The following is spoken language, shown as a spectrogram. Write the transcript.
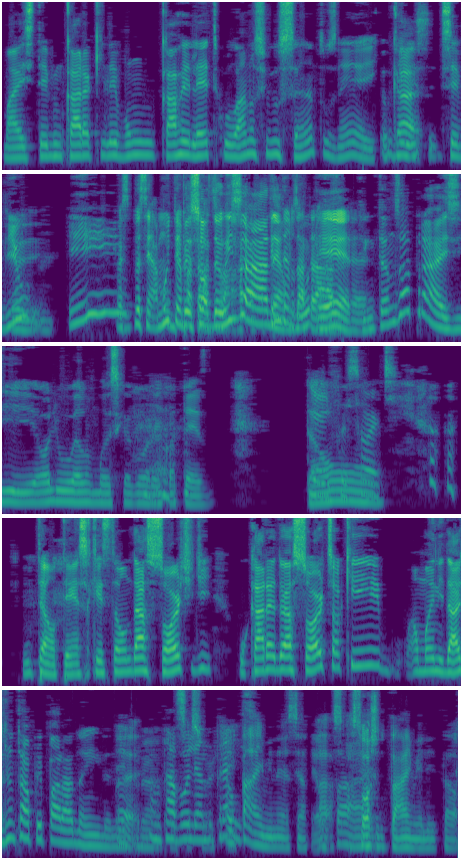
mas teve um cara que levou um carro elétrico lá no Silvio Santos, né? E, cara, você viu? Eu- E Mas, tipo assim, há muito o tempo pessoal atrás, deu risada. 30 anos é, atrás. é, é. 30 anos atrás. E olha o Elon Musk agora aí com a Tesla. E aí Então, foi sorte. então, tem essa questão da sorte de. O cara deu a sorte, só que a humanidade não estava preparada ainda, né? É. pra- Não pra tava essa olhando sorte. pra É o isso. time, né? Assim, a, É a- a sorte do time ali e tal.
